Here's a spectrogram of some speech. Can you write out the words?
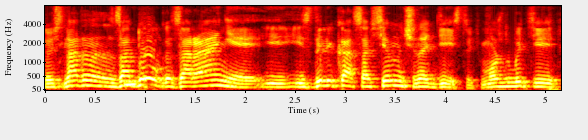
То есть надо задолго, заранее и издалека совсем начинать действовать. Может быть, и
